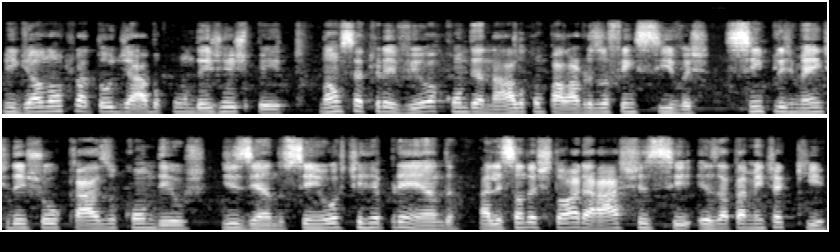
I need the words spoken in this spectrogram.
Miguel não tratou o diabo com desrespeito, não se atreveu a condená-lo com palavras ofensivas, simplesmente deixou o caso com Deus, dizendo: Senhor te repreenda. A lição da história acha-se exatamente aqui.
